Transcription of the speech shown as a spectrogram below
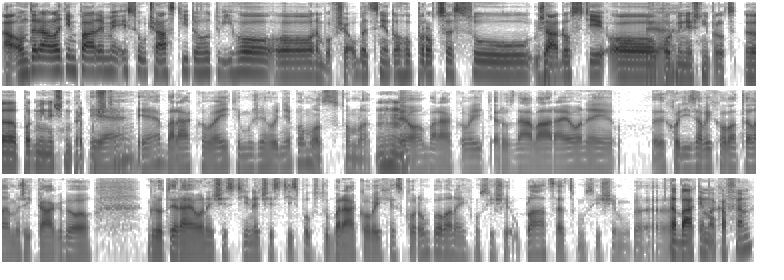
A on teda ale tím pádem je i součástí toho tvýho, nebo všeobecně toho procesu žádosti o je, podmínečný, proc, e, podmínečný propuštění. Je, je, barákovej ti může hodně pomoct v tomhle. Mm-hmm. Jo, barákovej rozdává rajony, chodí za vychovatelem, říká, kdo kdo ty rajony čistí, nečistí, spoustu barákových je skorumpovaných, musíš je uplácet, musíš jim... Uh, Tabákem a kafem?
